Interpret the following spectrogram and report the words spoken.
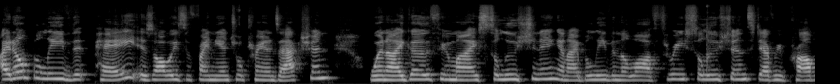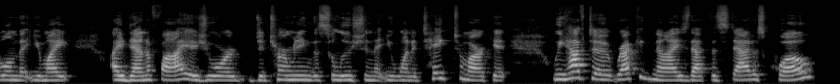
I don't believe that pay is always a financial transaction. When I go through my solutioning, and I believe in the law of three solutions to every problem that you might identify as you're determining the solution that you want to take to market, we have to recognize that the status quo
